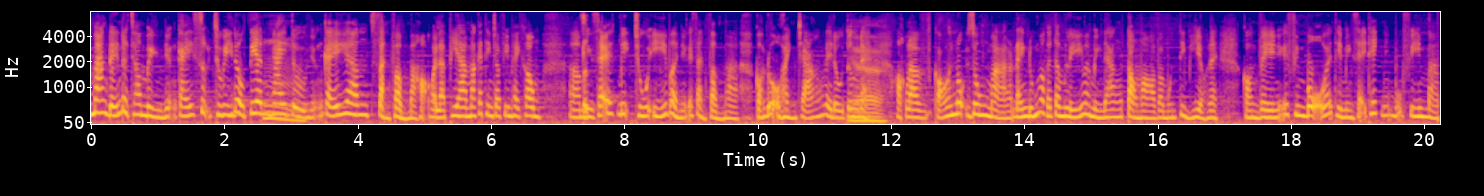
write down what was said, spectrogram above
mang đến được cho mình những cái sự chú ý đầu tiên Ừ. ngay từ những cái um, sản phẩm mà họ gọi là PR marketing cho phim hay không Tức- mình sẽ bị chú ý bởi những cái sản phẩm mà có độ hoành tráng về đầu tư này Yeah. hoặc là có cái nội dung mà đánh đúng vào cái tâm lý mà mình đang tò mò và muốn tìm hiểu này còn về những cái phim bộ ấy thì mình sẽ thích những bộ phim mà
